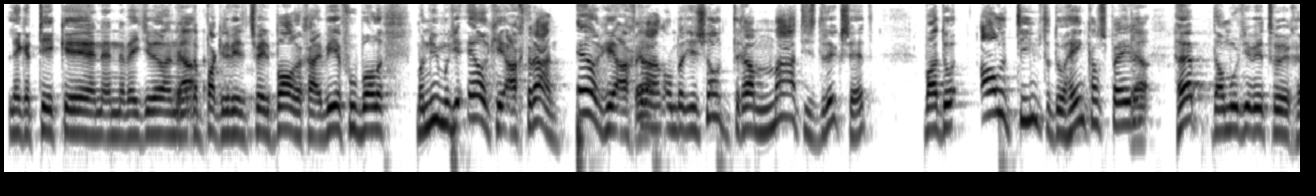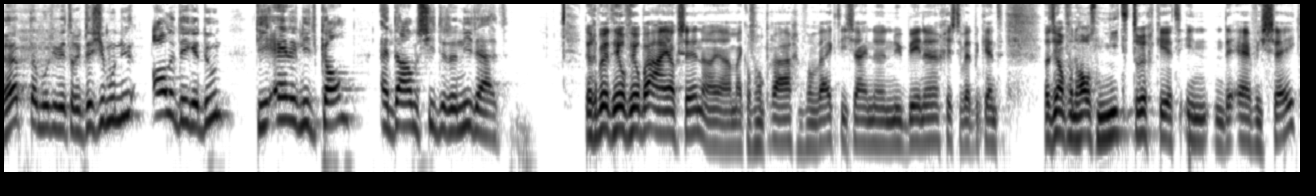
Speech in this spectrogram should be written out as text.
lekker tikken. En, en weet je wel, en eh, Ja. dan pak je er weer de tweede bal en ga je weer voetballen. Maar nu moet je elke keer achteraan. Elke keer achteraan, Ja. omdat je zo dramatisch druk zet. Waardoor alle teams er doorheen kan spelen. Ja. Hup, dan moet je weer terug. Hup, dan moet je weer terug. Dus je moet nu alle dingen doen die je eigenlijk niet kan. En daarom ziet het er niet uit. Er gebeurt heel veel bij Ajax. Hè? Nou ja, Michael van Praag en Van Wijk die zijn eh, nu binnen. Gisteren werd bekend dat Jan van Hals niet terugkeert in de RVC.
